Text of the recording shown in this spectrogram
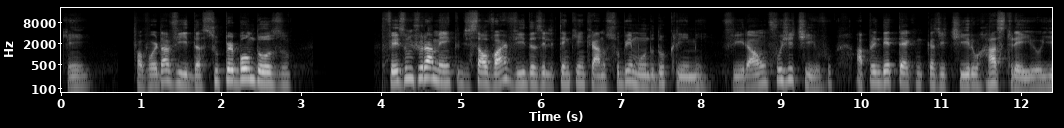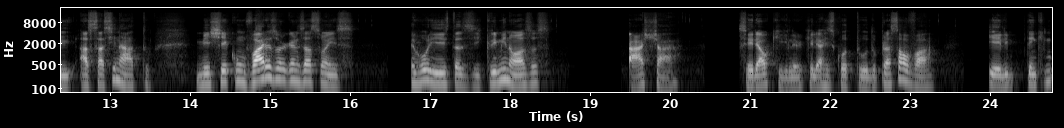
que a favor da vida, super bondoso, fez um juramento de salvar vidas, ele tem que entrar no submundo do crime, virar um fugitivo, aprender técnicas de tiro, rastreio e assassinato, mexer com várias organizações terroristas e criminosos a achar serial killer que ele arriscou tudo para salvar e ele tem que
